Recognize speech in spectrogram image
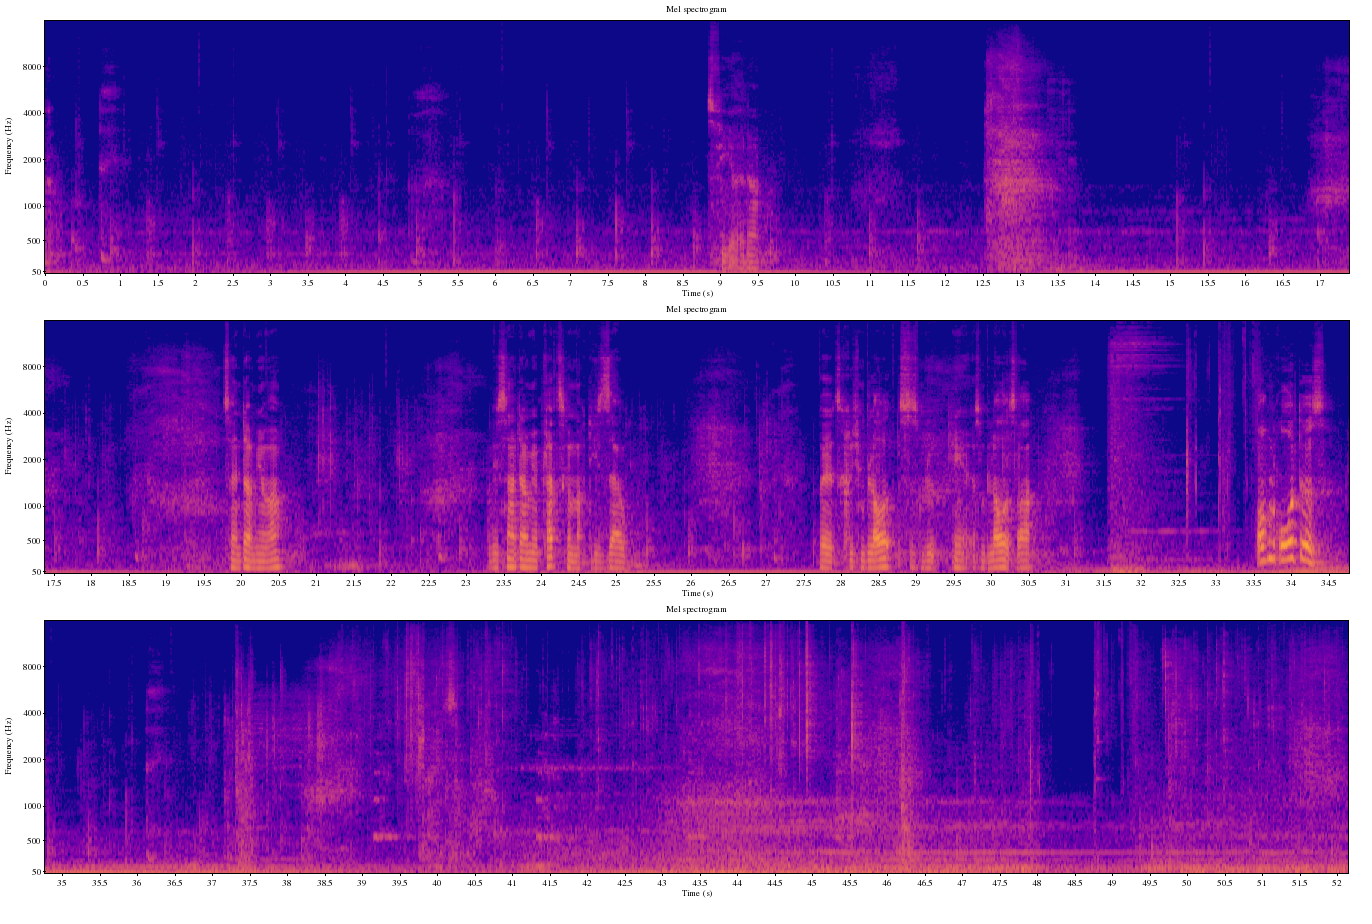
Das Vieh, Alter. Ist hinter mir, war? Wieso hat er mir Platz gemacht, die Sau? So, jetzt krieg ich ein blaues. Ist das ein, nee, ist ein blaues, war. Auch ein rotes.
